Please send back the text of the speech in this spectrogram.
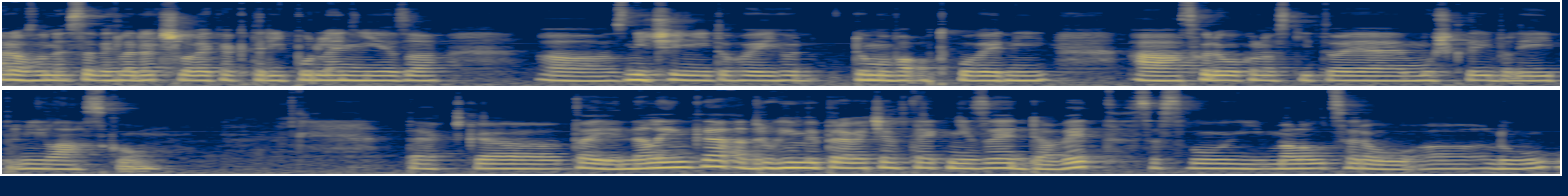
a rozhodne se vyhledat člověka, který podle ní je za uh, zničení toho jejího domova odpovědný. A shodou okolností to je muž, který byl její první láskou. Tak uh, to je jedna linka a druhým vypravěčem v té knize je David se svou malou dcerou uh, Lu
